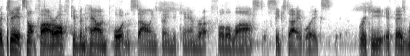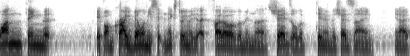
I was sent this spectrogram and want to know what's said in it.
But gee, it's not far off given how important Starling's been to Canberra for the last six to eight weeks. Ricky, if there's one thing that, if I'm Craig Bellamy sitting next to him, that photo of them in the sheds or the dinner in the sheds saying, you know,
